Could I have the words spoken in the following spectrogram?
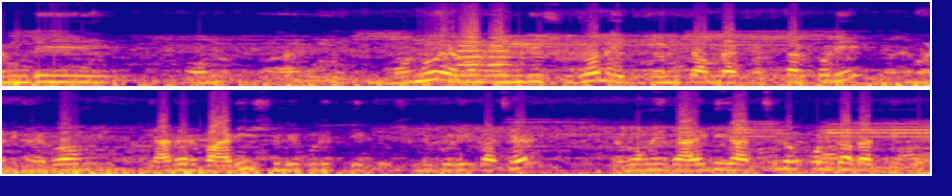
এমডি মনু এবং এমডি সুজন এই দুজনকে আমরা গ্রেপ্তার করি এবং যাদের বাড়ি শিলিগুড়ির দিকে, শিলিগুড়ির কাছে এবং এই গাড়িটি যাচ্ছিল কলকাতার দিকে।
